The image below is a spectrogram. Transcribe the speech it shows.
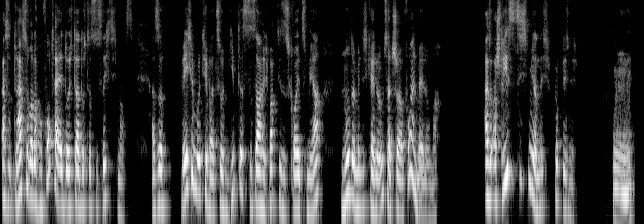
also du hast sogar noch einen Vorteil durch, dadurch, dass du es richtig machst. Also welche Motivation gibt es zu sagen, ich mache dieses Kreuz mehr, nur damit ich keine Umsatzsteuervoranmeldung mache? Also erschließt sich mir nicht, wirklich nicht. Mhm.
